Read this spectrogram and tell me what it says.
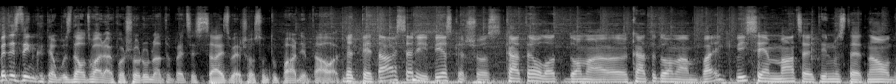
Bet es zinu, ka tev būs daudz vairāk par šo runāt, tāpēc es aizvēršos un tu pārņem tālāk. Bet pie tā es arī pieskaršos. Kā tev, Lotte, domā, kā tu domā, vajag visiem mācīt investēt naudu?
